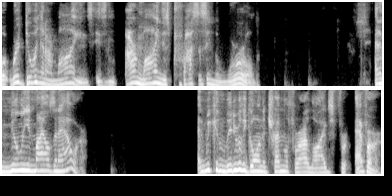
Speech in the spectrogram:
what we're doing in our minds is our mind is processing the world at a million miles an hour. And we can literally go on the treadmill for our lives forever.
